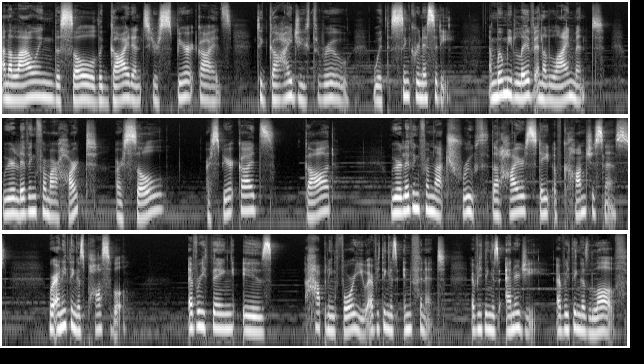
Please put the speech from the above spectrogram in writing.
and allowing the soul, the guidance, your spirit guides to guide you through with synchronicity. And when we live in alignment, we are living from our heart, our soul, our spirit guides, God. We are living from that truth, that higher state of consciousness where anything is possible everything is happening for you, everything is infinite, everything is energy, everything is love.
